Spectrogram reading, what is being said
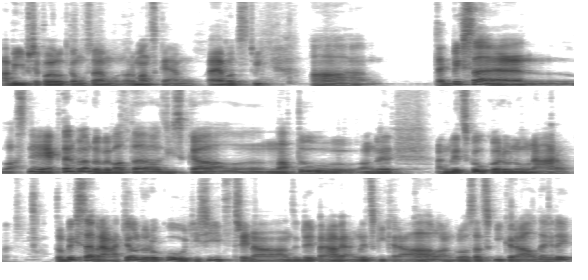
aby ji připojil k tomu svému normandskému vévodství. A Teď bych se vlastně, jak ten film dobyvatel získal na tu angli, anglickou korunu nárok. To bych se vrátil do roku 1013, kdy právě anglický král, anglosaský král tehdy,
